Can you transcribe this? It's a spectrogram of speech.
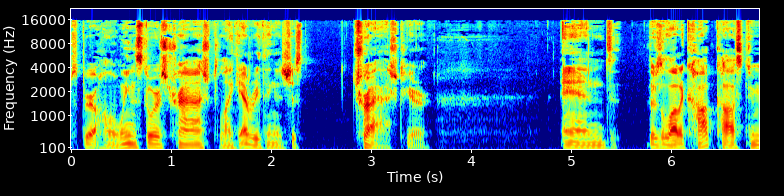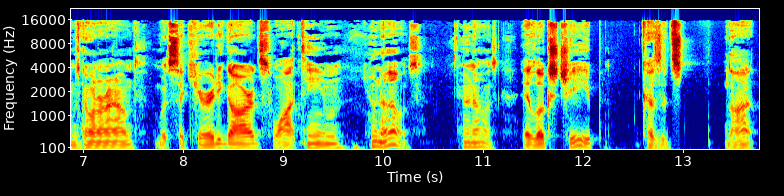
Spirit Halloween store is trashed. Like everything is just trashed here. And there's a lot of cop costumes going around with security guards, SWAT team. Who knows? Who knows? It looks cheap because it's not,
